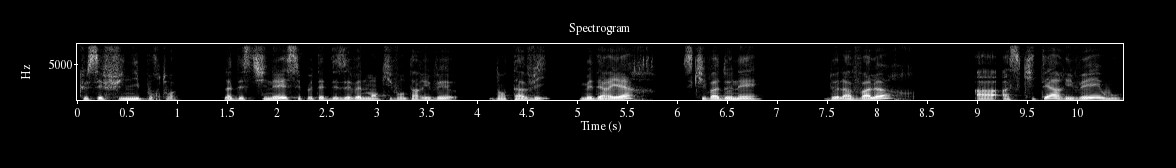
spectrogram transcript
que c'est fini pour toi. La destinée, c'est peut-être des événements qui vont arriver dans ta vie, mais mmh. derrière, ce qui va donner de la valeur à, à ce qui t'est arrivé ou,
